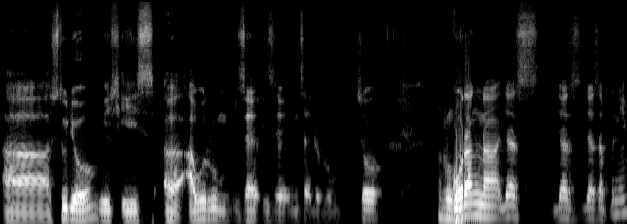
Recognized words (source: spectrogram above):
uh, studio which is uh, our room is a, is a inside the room. So Room. korang nak just just just apa ni?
